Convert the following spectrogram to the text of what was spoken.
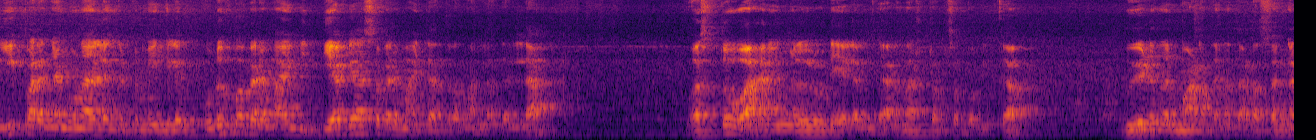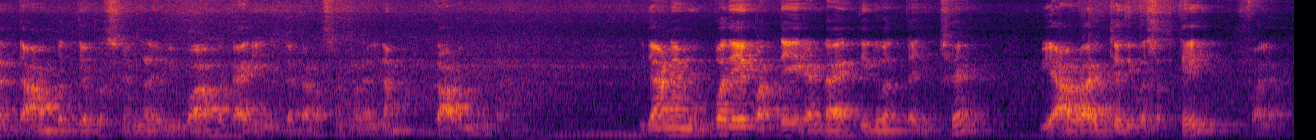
ഈ പറഞ്ഞ ഗുണമെല്ലാം കിട്ടുമെങ്കിലും കുടുംബപരമായി വിദ്യാഭ്യാസപരമായിട്ട് അത്ര നല്ലതല്ല. വസ്തുവാഹനങ്ങളിലൂടെയെല്ലാം ധനനഷ്ടം സംഭവിക്കാം. വീട് നിർമ്മാണത്തിന് തടസ്സങ്ങൾ ദാമ്പത്യ പ്രശ്നങ്ങൾ വിവാഹ കാര്യങ്ങൾക്ക് തടസ്സങ്ങളെല്ലാം കാണുന്നുണ്ട്. ഇതാണ് മുപ്പത് പത്ത് രണ്ടായിരത്തി ഇരുപത്തഞ്ച് വ്യാഴാഴ്ച ദിവസത്തെ ഫലം.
